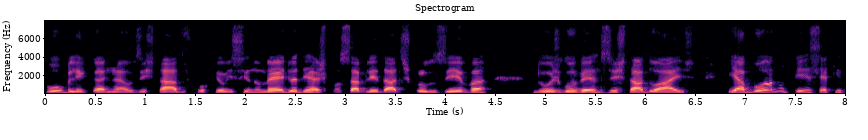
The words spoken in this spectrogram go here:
públicas, né, os estados, porque o ensino médio é de responsabilidade exclusiva dos governos estaduais. E a boa notícia é que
